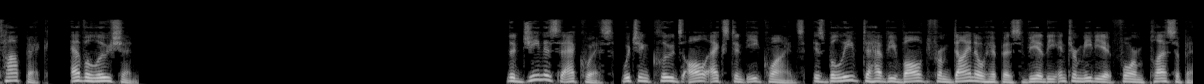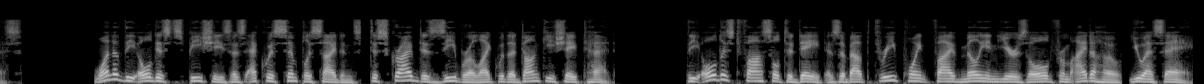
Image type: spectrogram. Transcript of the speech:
Topic: Evolution The genus Equus, which includes all extant equines, is believed to have evolved from Dinohippus via the intermediate form Plesippus. One of the oldest species is Equus simplicidans, described as zebra-like with a donkey-shaped head. The oldest fossil to date is about 3.5 million years old from Idaho, USA.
